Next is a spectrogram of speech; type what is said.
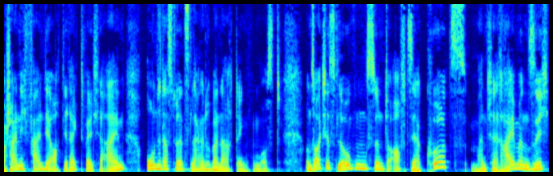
Wahrscheinlich fallen dir auch direkt welche ein, ohne dass du jetzt lange drüber nachdenken musst. Und solche Slogans sind oft sehr kurz, manche reimen sich,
